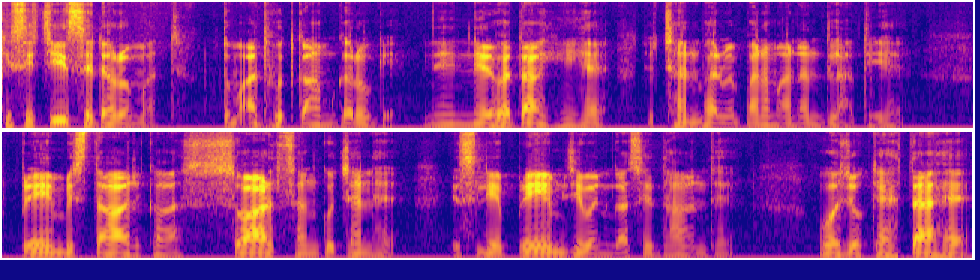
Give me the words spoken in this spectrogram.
किसी चीज़ से डरो मत। तुम अद्भुत काम करोगे। निर्भरता ही है जो क्षण भर में परम आनंद लाती है। प्रेम विस्तार का स्वार्थ संकुचन है, इसलिए प्रेम जीवन का सिद्धांत है। वह जो कहता है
